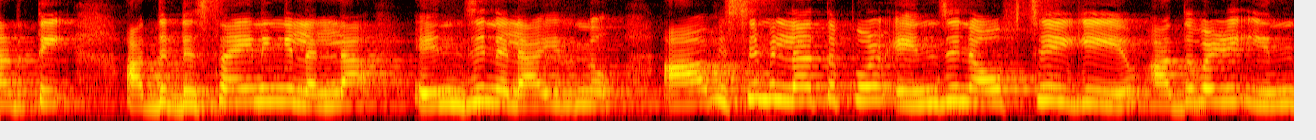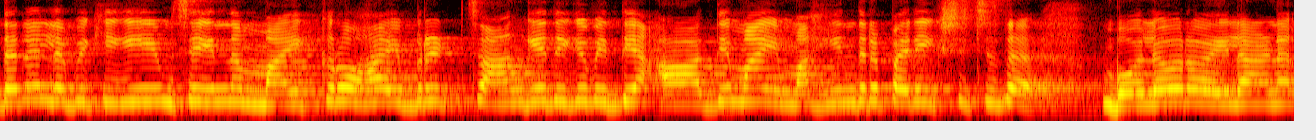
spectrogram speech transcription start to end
നടത്തി. അത് ഡിസൈനിങ്ങിലല്ല എഞ്ചിനിലായിരുന്നു. ആവശ്യമില്ലാത്തപ്പോൾ എഞ്ചിൻ ഓഫ് ചെയ്യുകയും അതുവഴി ഇന്ധനം ലഭിക്കുകയും ചെയ്യുന്ന മൈക്രോ ഹൈബ്രിഡ് സാങ്കേതികവിദ്യ ആദ്യമായി മഹീന്ദ്ര പരീക്ഷിച്ചത് ബൊലോറോയിലാണ്.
